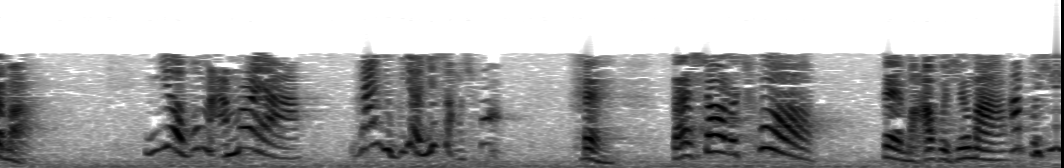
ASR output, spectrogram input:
了吗？你要不抹毛呀，俺就不叫你上床。嘿，咱上了床再抹不行吗？啊，不行，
